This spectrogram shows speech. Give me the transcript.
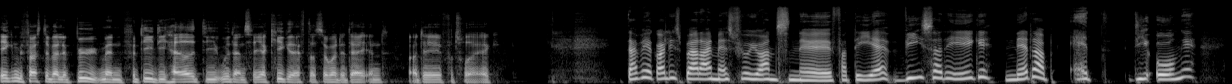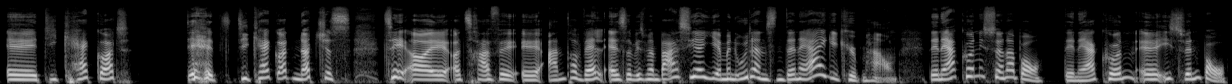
ikke mit første valg by, men fordi de havde de uddannelser, jeg kiggede efter, så var det der jeg endte, og det fortryder jeg ikke. Der vil jeg godt lige spørge dig, Mads Fjord Jørgensen øh, fra DA. Viser det ikke netop, at de unge, øh, de kan godt de kan godt nudges til at, øh, at træffe øh, andre valg. Altså hvis man bare siger, jamen uddannelsen, den er ikke i København. Den er kun i Sønderborg. Den er kun øh, i Svendborg.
